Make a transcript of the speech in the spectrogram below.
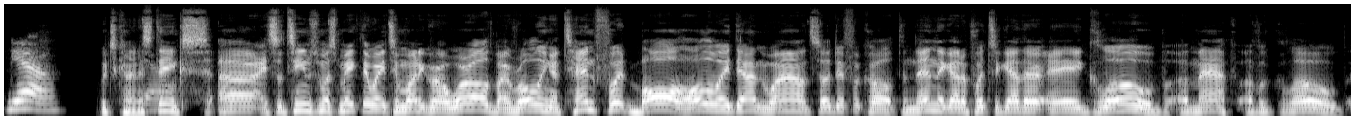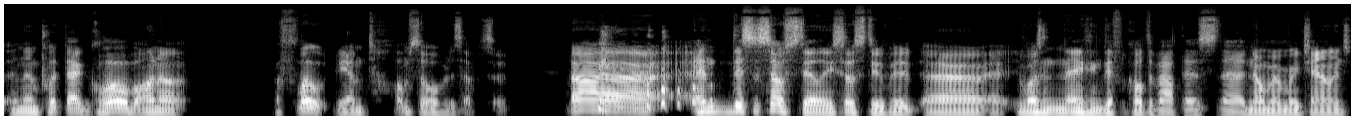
yeah. Which kind of Yeah. stinks. All right, so teams must make their way to Mardi Gras World by rolling a 10 foot ball all the way down. Wow, it's so difficult. And then they got to put together a globe, a map of a globe, and then put that globe on a, a float. Yeah, I'm, t- I'm so over this episode. Uh, and this is so silly, so stupid. Uh, it wasn't anything difficult about this. Uh, no memory challenge.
